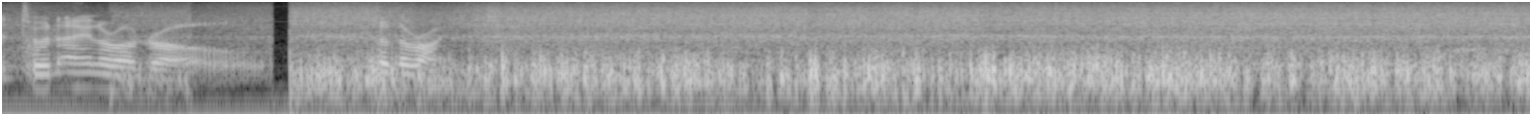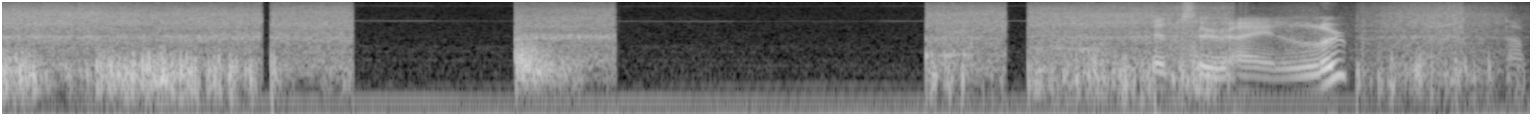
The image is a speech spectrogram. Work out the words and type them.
Into an aileron roll. To the right. Into a loop. Up.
